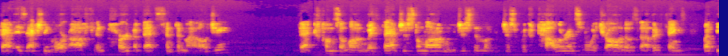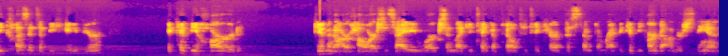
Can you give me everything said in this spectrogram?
that is actually more often part of that symptomology that comes along with that, just along just just with tolerance and withdrawal and those other things. But because it's a behavior, it could be hard, given our how our society works, and like you take a pill to take care of this symptom, right? It could be hard to understand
